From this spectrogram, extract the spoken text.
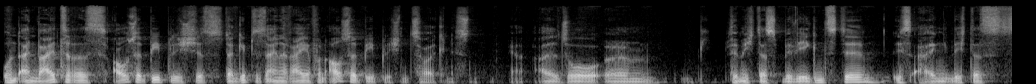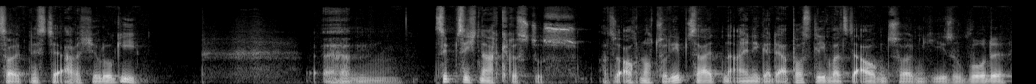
und ein weiteres außerbiblisches, dann gibt es eine Reihe von außerbiblischen Zeugnissen. Ja. Also ähm, für mich das Bewegendste ist eigentlich das Zeugnis der Archäologie. Ähm, 70 nach Christus, also auch noch zu Lebzeiten einiger der Apostel, jedenfalls der Augenzeugen Jesu, wurde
